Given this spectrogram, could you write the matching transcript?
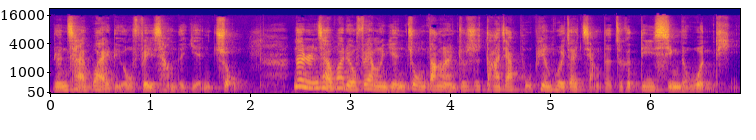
人才外流非常的严重。那人才外流非常严重，当然就是大家普遍会在讲的这个低薪的问题。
